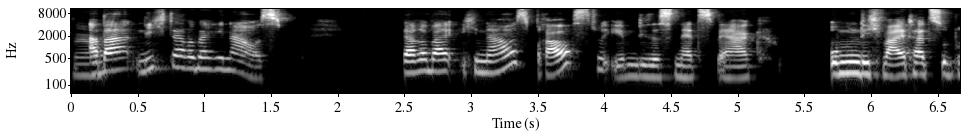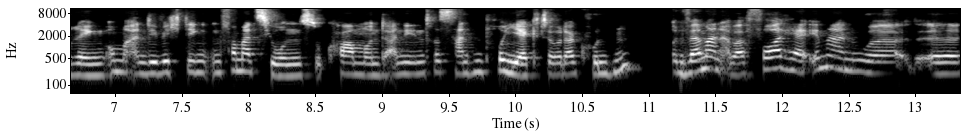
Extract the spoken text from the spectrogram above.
ja. aber nicht darüber hinaus. Darüber hinaus brauchst du eben dieses Netzwerk, um dich weiterzubringen, um an die wichtigen Informationen zu kommen und an die interessanten Projekte oder Kunden. Und wenn man aber vorher immer nur äh,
